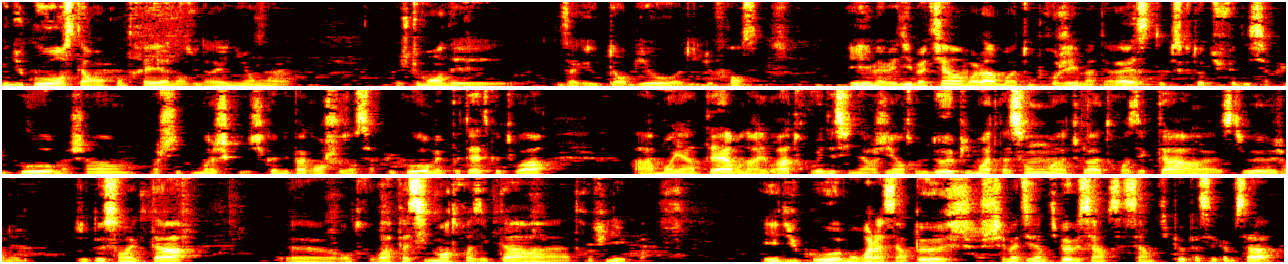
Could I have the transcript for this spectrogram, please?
Et du coup, on s'était rencontrés dans une réunion justement des, agriculteurs bio d'Île-de-France. Et il m'avait dit, bah tiens, voilà, moi ton projet m'intéresse, parce que toi tu fais des circuits courts, machin. Moi, je, moi, connais pas grand chose en circuits courts, mais peut-être que toi, à moyen terme, on arrivera à trouver des synergies entre nous deux. Et puis moi, de toute façon, euh, tu vois, 3 hectares, euh, si tu veux, j'en ai, j'ai 200 hectares, euh, on trouvera facilement 3 hectares à te refiler, quoi. Et du coup, bon voilà, c'est un peu, je schématise un petit peu, mais c'est un, c'est un petit peu passé comme ça.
